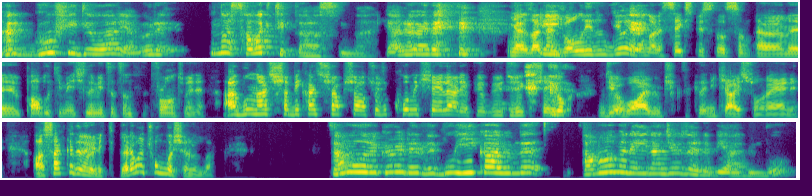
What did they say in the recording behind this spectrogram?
hani goofy diyorlar ya böyle bunlar salak tipler aslında. Yani öyle Ya zaten. John Lydon diyor ya bunlar Sex Pistols'ın e, ve Public Image Limited'ın frontman'i. Abi bunlar şa- birkaç şapşal çocuk komik şeyler yapıyor. Büyütecek bir şey yok diyor bu albüm çıktıktan iki ay sonra yani. Aslında hakikaten öyle tipler ama çok başarılılar. Tam olarak öyle ve bu ilk albümde tamamen eğlence üzerine bir albüm bu.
